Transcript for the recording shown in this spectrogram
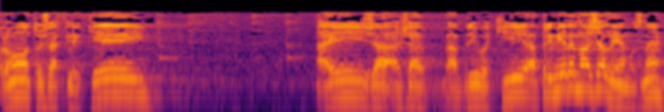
pronto, já cliquei. Aí já, já abriu aqui. A primeira nós já lemos, né?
